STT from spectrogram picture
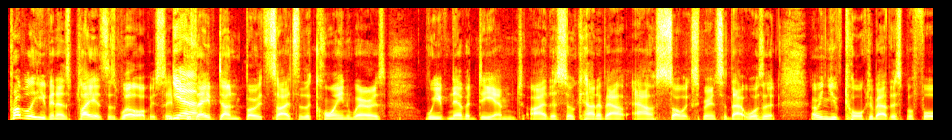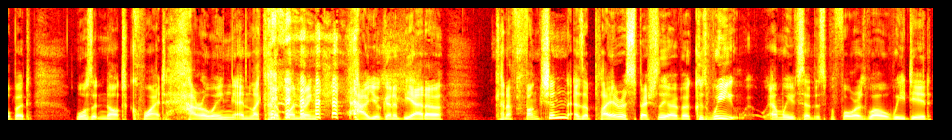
probably even as players as well, obviously, Yeah. because they've done both sides of the coin, whereas we've never DM'd either. So kind of our, our sole experience of that was it I mean you've talked about this before, but was it not quite harrowing and like kind of wondering how you're going to be able to kind of function as a player, especially over because we and we've said this before as well. We did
